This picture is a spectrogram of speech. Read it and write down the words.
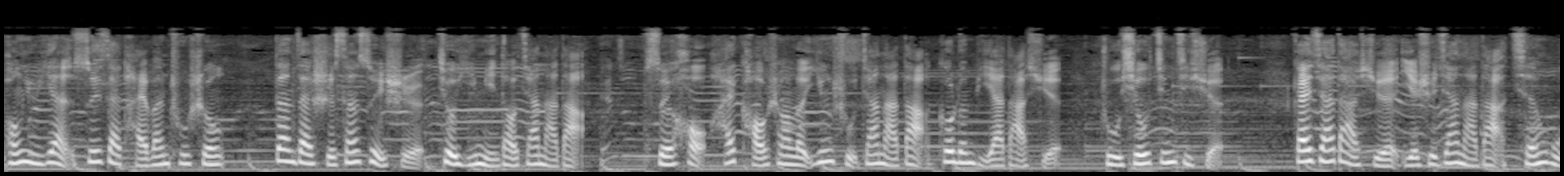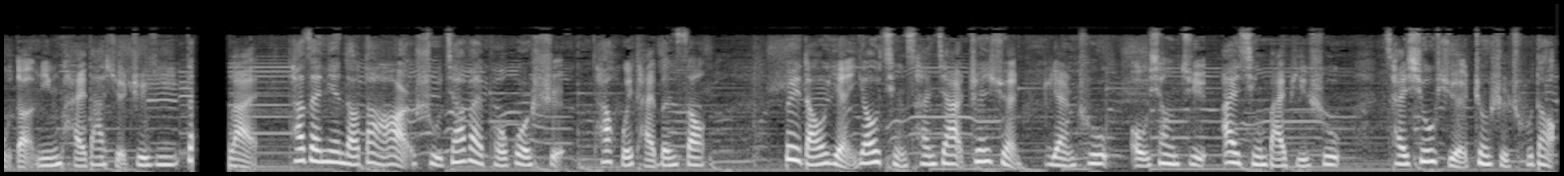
彭于晏虽在台湾出生，但在十三岁时就移民到加拿大，随后还考上了英属加拿大哥伦比亚大学，主修经济学。该家大学也是加拿大前五的名牌大学之一。后来，他在念到大二，暑假外婆过世，他回台奔丧，被导演邀请参加甄选演出偶像剧《爱情白皮书》，才休学正式出道。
